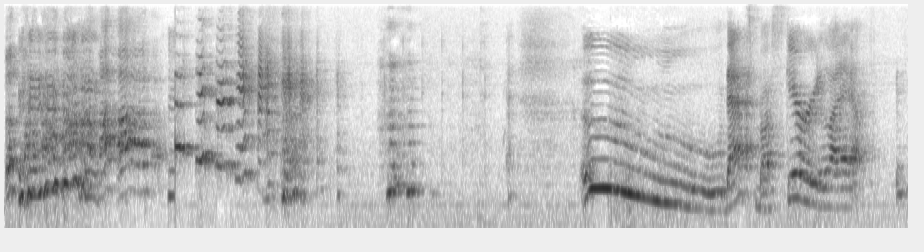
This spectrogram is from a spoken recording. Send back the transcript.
Ooh, that's my scary laugh. What's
